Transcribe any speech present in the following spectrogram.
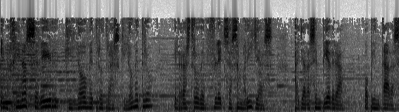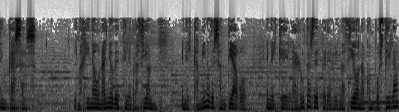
Imaginas seguir kilómetro tras kilómetro el rastro de flechas amarillas talladas en piedra o pintadas en casas. Imagina un año de celebración en el Camino de Santiago, en el que las rutas de peregrinación a Compostela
